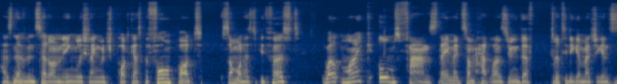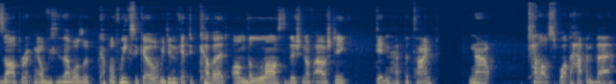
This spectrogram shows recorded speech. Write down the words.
Has never been said on an English language podcast before, but someone has to be the first. Well, Maik, Ulm's fans, they made some headlines during their Dritte Liga match against Saarbrücken. Obviously, that was a couple of weeks ago. We didn't get to cover it on the last edition of Aufstieg. Didn't have the time. Now, tell us what happened there.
